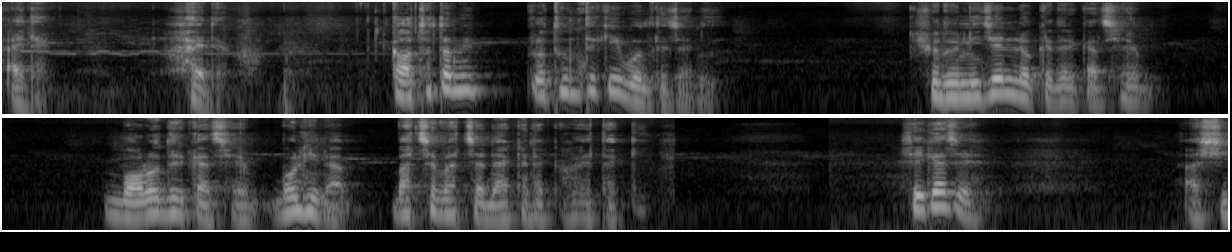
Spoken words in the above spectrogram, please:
হাই দেখ হাই দেখো। কথা তো আমি প্রথম থেকেই বলতে জানি। শুধু নিজের লোকেদের কাছে বড়দের কাছে বলি না বাচ্চা বাচ্চা ন্যাকা ন্যাকা হয়ে থাকি। ঠিক আছে? আসি।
